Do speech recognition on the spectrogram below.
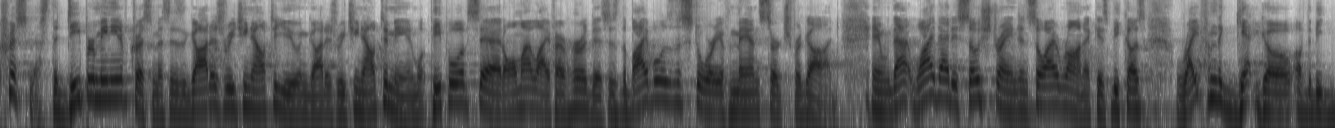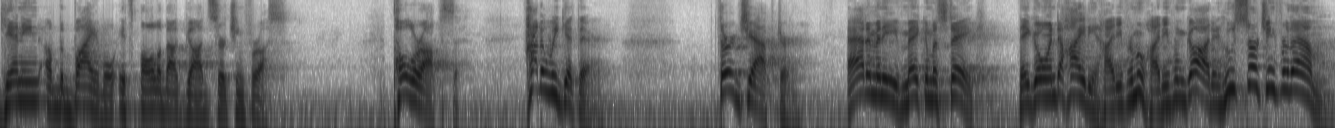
Christmas, the deeper meaning of Christmas is that God is reaching out to you and God is reaching out to me. And what people have said all my life, I've heard this, is the Bible is the story of man's search for God. And that, why that is so strange and so ironic is because right from the get go of the beginning of the Bible, it's all about God searching for us. Polar opposite. How do we get there? Third chapter Adam and Eve make a mistake. They go into hiding. Hiding from who? Hiding from God. And who's searching for them?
